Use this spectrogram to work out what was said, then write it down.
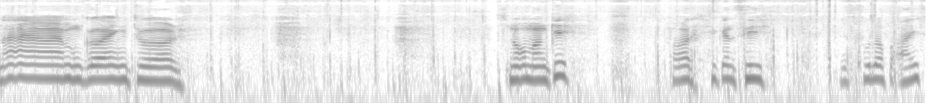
Now I'm going toward Snow Monkey, or you can see it's full of ice,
